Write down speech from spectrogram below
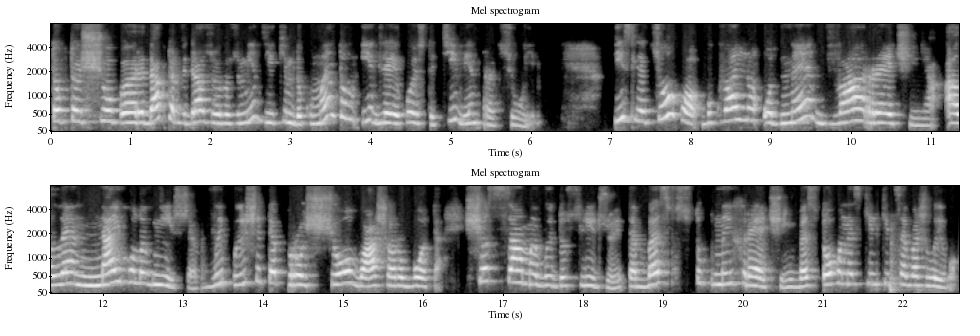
Тобто, щоб е, редактор відразу розумів, з яким документом і для якої статті він працює. Після цього буквально одне-два речення, але найголовніше, ви пишете про що ваша робота, що саме ви досліджуєте, без вступних речень, без того, наскільки це важливо.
